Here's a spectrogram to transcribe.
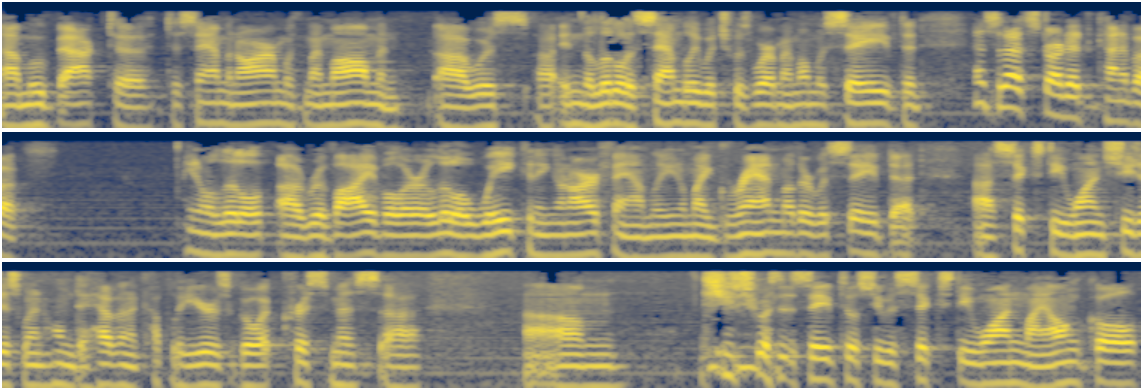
uh, moved back to, to Salmon Arm with my mom and uh, was uh, in the little assembly, which was where my mom was saved. And, and so that started kind of a you know, a little uh, revival or a little awakening in our family. You know, my grandmother was saved at uh, 61. She just went home to heaven a couple of years ago at Christmas. Uh, um, she wasn't saved till she was 61. My uncle,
